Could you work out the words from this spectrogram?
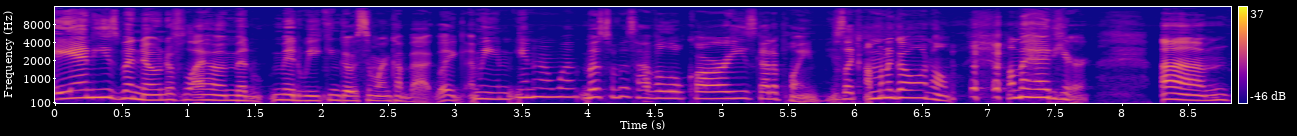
And he's been known to fly home mid midweek and go somewhere and come back. Like I mean, you know what? Most of us have a little car. He's got a plane. He's like, I'm gonna go on home. I'm gonna head here. Um,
